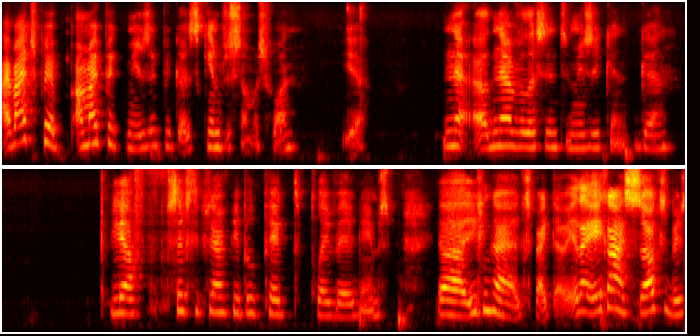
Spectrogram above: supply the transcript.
I might pick. I might pick music because games are so much fun. Yeah. Ne- I'll never listen to music again. Yeah, sixty percent of people picked play video games. Uh, you can kind of expect that. Like it kind of sucks, but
